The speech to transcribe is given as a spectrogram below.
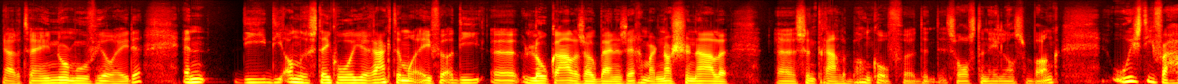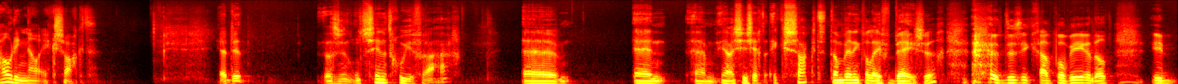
Ja, dat zijn enorme hoeveelheden. En die, die andere stakeholder, je raakt hem al even, die uh, lokale zou ik bijna zeggen, maar nationale uh, centrale banken, of uh, de, zoals de Nederlandse bank. Hoe is die verhouding nou exact? Ja, dit, dat is een ontzettend goede vraag. Ehm, en Um, ja, als je zegt exact, dan ben ik wel even bezig. dus ik ga proberen dat in,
